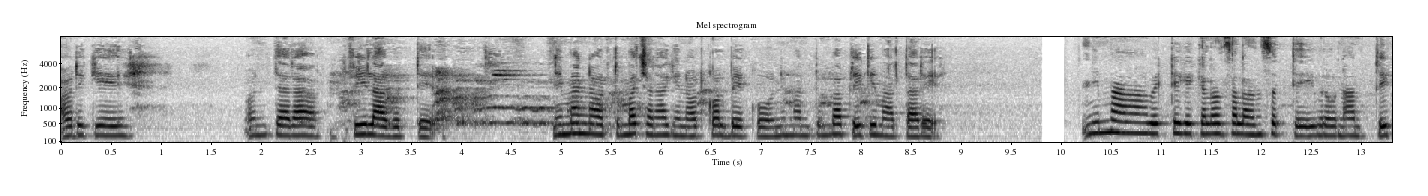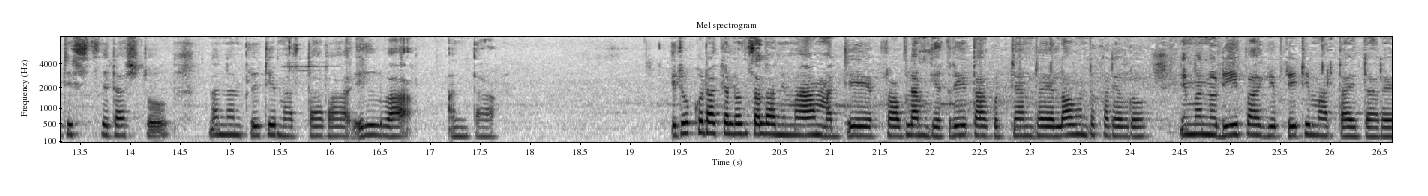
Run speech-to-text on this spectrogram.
ಅವರಿಗೆ ಒಂಥರ ಫೀಲ್ ಆಗುತ್ತೆ. ನಿಮ್ಮನ್ನು ಅವ್ರು ತುಂಬ ಚೆನ್ನಾಗಿ ನೋಡ್ಕೊಳ್ಬೇಕು. ನಿಮ್ಮನ್ನು ತುಂಬ ಪ್ರೀತಿ ಮಾಡ್ತಾರೆ. ನಿಮ್ಮ ವ್ಯಕ್ತಿಗೆ ಕೆಲವೊಂದು ಸಲ ಅನಿಸುತ್ತೆ, ಇವರು ನಾನು ಪ್ರೀತಿಸಿದಷ್ಟು ನನ್ನನ್ನು ಪ್ರೀತಿ ಮಾಡ್ತಾರಾ ಇಲ್ವಾ ಅಂತ. ಇದು ಕೂಡ ಕೆಲವೊಂದು ಸಲ ನಿಮ್ಮ ಮಧ್ಯೆ ಪ್ರಾಬ್ಲಮ್ಗೆ ಕ್ರಿಯೇಟ್ ಆಗುತ್ತೆ ಅಂದರೆ ಎಲ್ಲ ಒಂದು ಕಡೆ ಅವರು ನಿಮ್ಮನ್ನು ಡೀಪಾಗಿ ಪ್ರೀತಿ ಮಾಡ್ತಾ ಇದ್ದಾರೆ.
